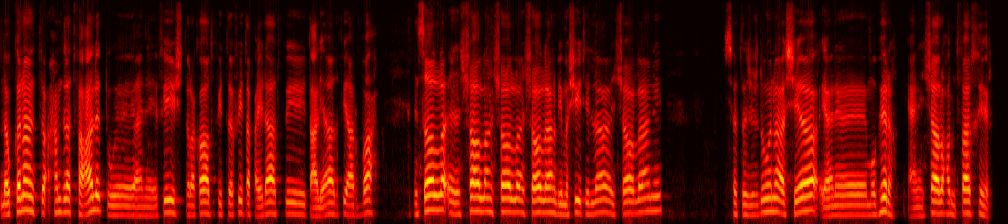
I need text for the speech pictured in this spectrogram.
لو كانت الحمد لله اتفعّلت ويعني في اشتراكات وفي ت في تفعيلات وفي تعليقات وفي أرباح، إن شاء الله إن شاء الله، إن شاء الله، إن شاء الله يعني بمشيئة الله إن شاء الله يعني ستجدون أشياء يعني مبهرة، يعني إن شاء الله الواحد متفائل خير،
